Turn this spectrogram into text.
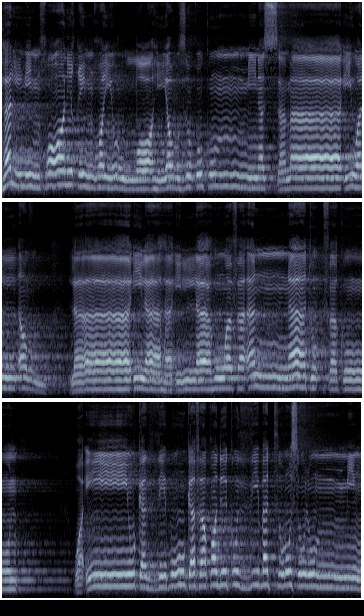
هل من خالق غير الله يرزقكم من السماء والأرض؟ لا إله إلا هو فأنا تؤفكون. وإن يكذبوك فقد كذبت رسل من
